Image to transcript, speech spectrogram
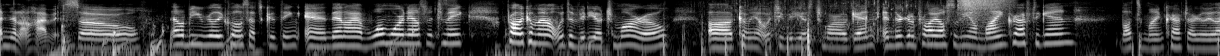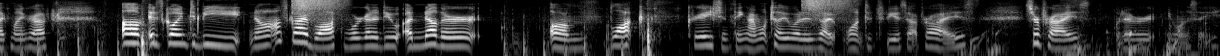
and then I'll have it. So that'll be really close. That's a good thing. And then I have one more announcement to make. I'll probably come out with a video tomorrow. Uh, coming out with two videos tomorrow again, and they're gonna probably also be on Minecraft again. Lots of Minecraft. I really like Minecraft. Um, it's going to be not on Skyblock. We're gonna do another um block creation thing. I won't tell you what it is. I want it to be a surprise. Surprise, whatever you want to say.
